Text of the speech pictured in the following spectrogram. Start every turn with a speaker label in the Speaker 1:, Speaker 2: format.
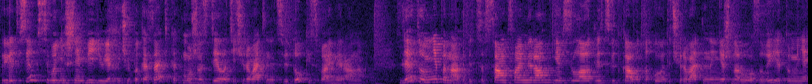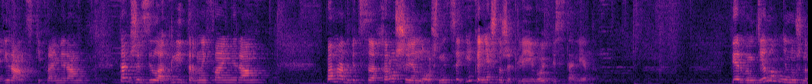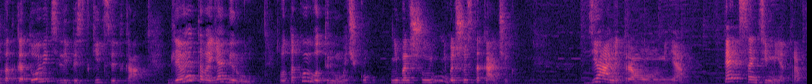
Speaker 1: Привет всем! В сегодняшнем видео я хочу показать, как можно сделать очаровательный цветок из фоамирана. Для этого мне понадобится сам фоамиран. Я взяла для цветка вот такой вот очаровательный нежно-розовый. Это у меня иранский фоамиран. Также взяла глиттерный фоамиран. Понадобятся хорошие ножницы и, конечно же, клеевой пистолет. Первым делом мне нужно подготовить лепестки цветка. Для этого я беру вот такую вот рюмочку, небольшую, небольшой стаканчик. Диаметром он у меня 5 сантиметров.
